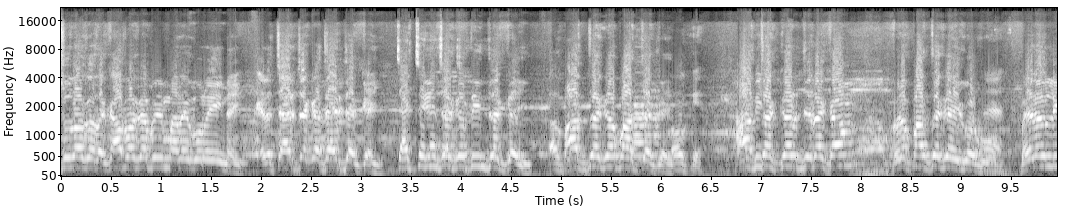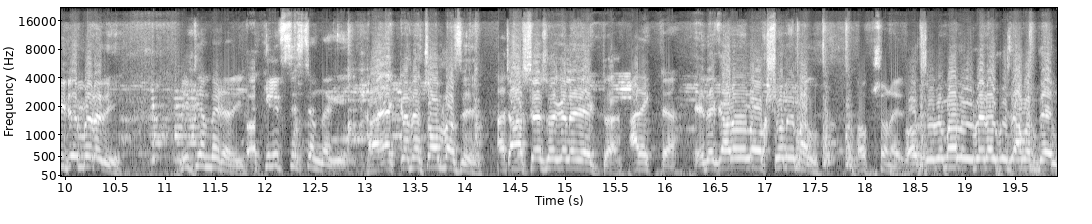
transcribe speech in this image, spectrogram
সোজা কথা কাবা কাপি মানে কোনো ই নাই। এটা চার চাকা চার চাকাই। চার চাকা চাকা তিন চাকাই। পাঁচ চাকা পাঁচ চাকাই। ওকে পাঁচ চাকার যেটা কাম ওটা পাঁচ চাকাই করব। Battery lithium battery lithium battery clip system নাকি? হ্যাঁ একটাতে চলতেছে। আচ্ছা। চার শেষ হয়ে গেলে এই একটা। আরেকটা। এটা কারণ হলো অকশনের মাল। অপশনের অকশনের মাল ওই ব্যাটারি কইছে আমার দেন।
